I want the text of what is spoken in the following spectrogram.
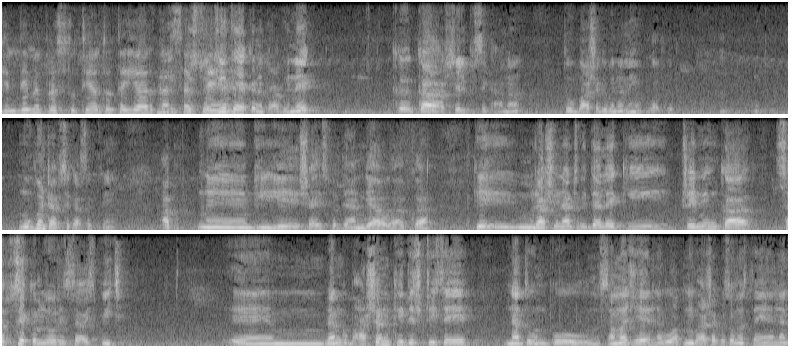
हिंदी में प्रस्तुतियाँ तो तैयार कर सकते हैं। तैयार करने का अभिनय का शिल्प सिखाना तो भाषा के बिना नहीं होगा फिर मूवमेंट आप सिखा सकते हैं। आपने भी ये शायद इस पर ध्यान गया होगा आपका कि राष्ट्रीय नाट्य विद्यालय की ट्रेनिंग का सबसे कमज़ोर हिस्सा स्पीच रंग भाषण की दृष्टि से न तो उनको समझ है, न वो अपनी भाषा को समझते हैं, न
